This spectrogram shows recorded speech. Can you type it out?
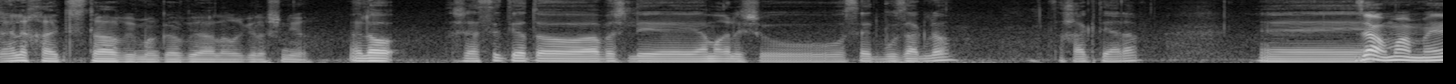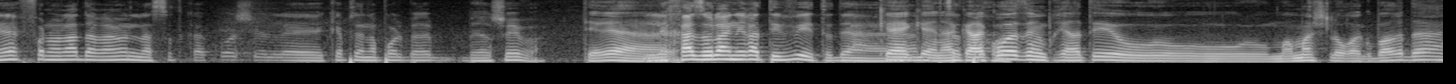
אין לך את סתיו עם הגביע על הרגל השנייה. לא, כשעשיתי אותו, אבא שלי אמר לי שהוא עושה את בוזגלו. צחקתי עליו. אה, זהו, מה, מאיפה נולד הרעיון לעשות קעקוע של אה, קפטן הפועל באר- שבע? תראה, לך זה אולי נראה טבעי, אתה יודע. כן, כן, הקעקוע. הזה מבחינתי הוא ממש לא רק ברדה.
